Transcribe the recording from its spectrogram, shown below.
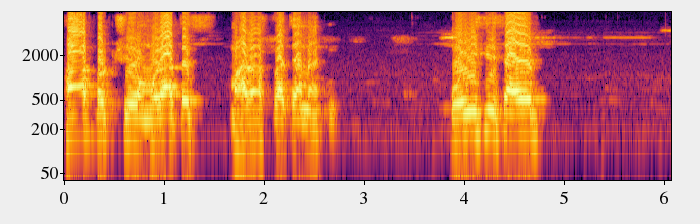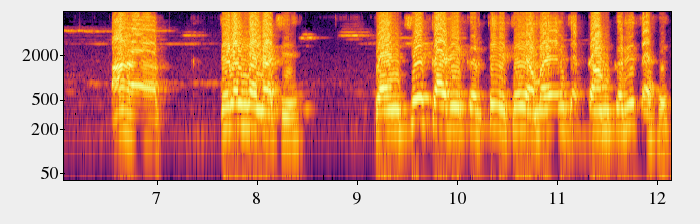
हा पक्ष मुळातच महाराष्ट्राचा नाही. ओळीसी साहेब तेलंगणाचे त्यांचे कार्यकर्ते इथे एमआयएमचं काम करीत आहेत.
